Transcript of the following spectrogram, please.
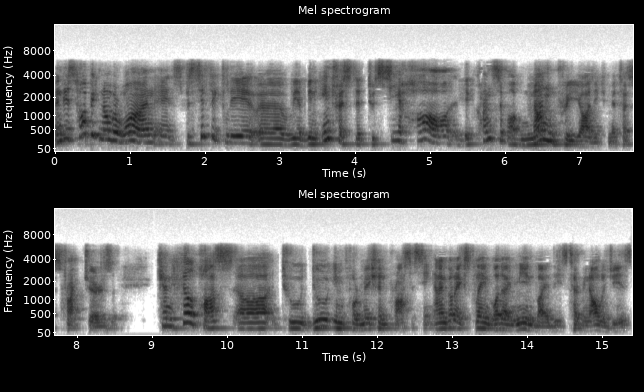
And this topic number one specifically, uh, we have been interested to see how the concept of non-periodic metastructures can help us uh, to do information processing. And I'm going to explain what I mean by these terminologies.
